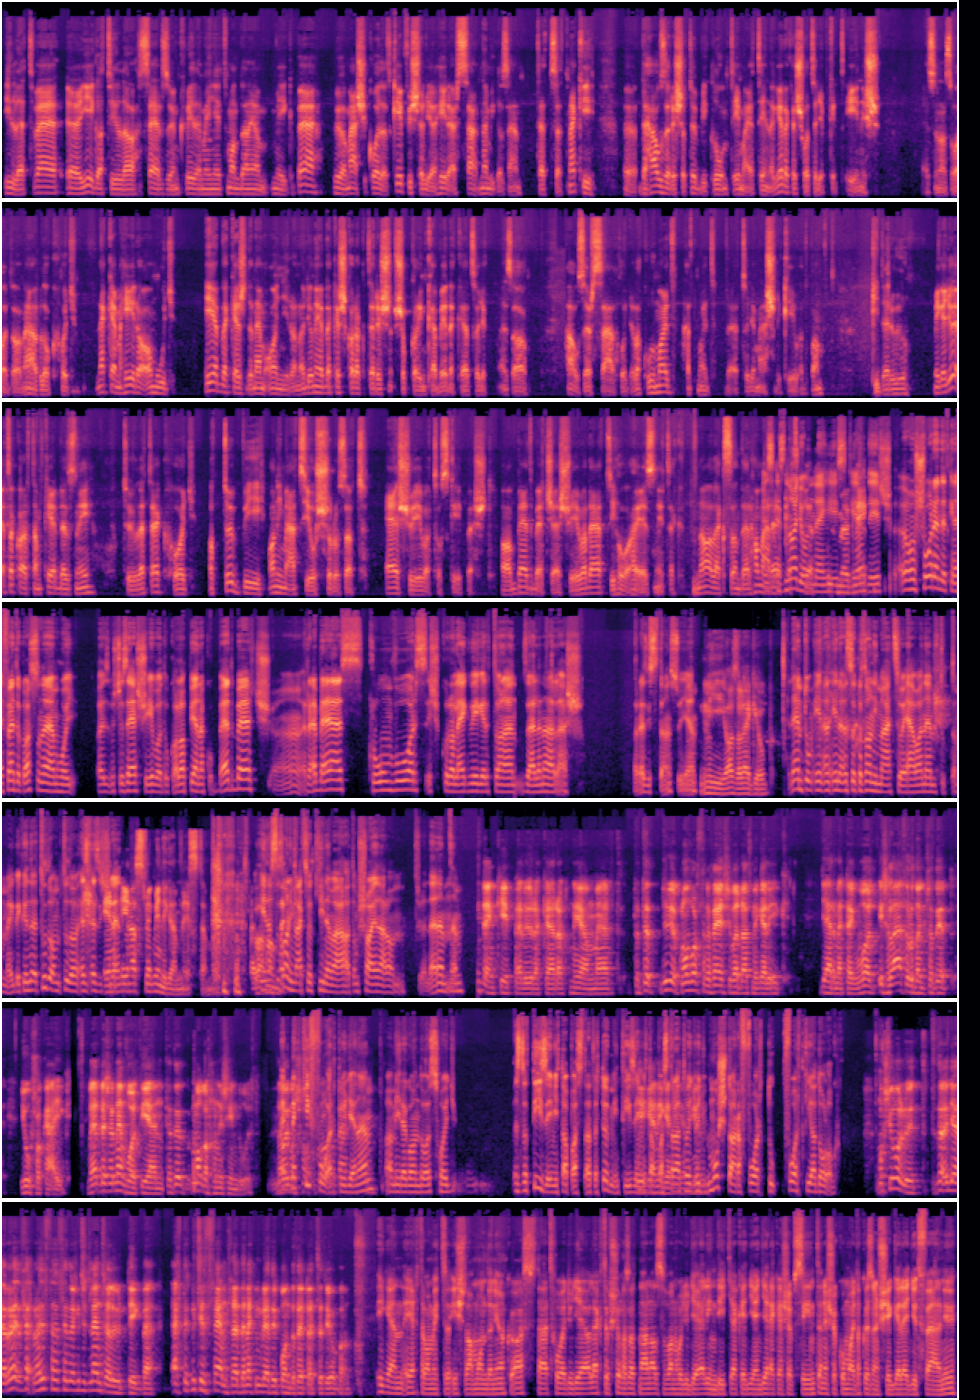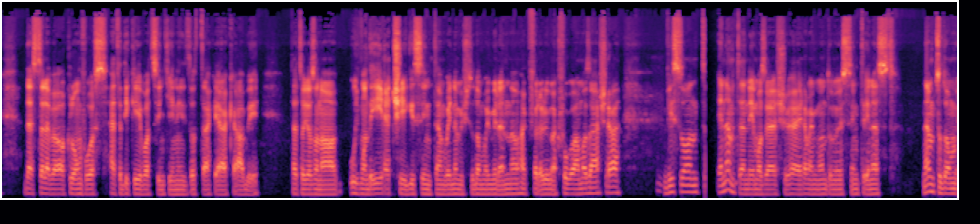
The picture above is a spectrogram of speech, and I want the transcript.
Illetve Jég Attila szerzőnk véleményét mondani még be, ő a másik oldalt képviseli, a hírás szál nem igazán tetszett neki, de Hauser és a többi klón témája tényleg érdekes volt, egyébként én is ezen az oldalon állok, hogy nekem Héra amúgy érdekes, de nem annyira nagyon érdekes karakter, és sokkal inkább érdekelt, hogy ez a Hauser szál hogy alakul majd, hát majd lehet, hogy a második évadban kiderül. Még egy olyat akartam kérdezni tőletek, hogy a többi animációs sorozat első évadhoz képest. A Bad Batch első évadát ti hova helyeznétek? Na, Alexander, ha már Ez, ez nagyon nehéz mögni. kérdés. Ha sorrendet kéne feltenni, azt mondanám, hogy ez most az első évadok alapján, akkor Bad Batch, uh, Rebels, Clone Wars, és akkor a legvégére talán az ellenállás a Resistance, ugye? Mi, az a legjobb. Nem tudom, én, én azok az animációjával nem tudtam megbékülni, de tudom, tudom, ez, ez is én, én azt még mindig nem néztem meg. én azt az animációt ki nem állhatom, sajnálom, de nem, nem. Mindenképp előre kell raknia, mert tehát, a Clone Wars-nak az első vadat még elég gyermeteg volt, és a látorodnak is azért jó sokáig. Mert nem volt ilyen, tehát magasan is indult. De meg, meg kifort, ugye, nem? Amire gondolsz, hogy ez a tíz évi tapasztalat, vagy több mint tíz évi igen, tapasztalat, igen, hogy, igen. hogy mostanra fort, fort ki a dolog. Most jól lőtt. Ugye a kicsit lentre lőtték be. Ezt picit fentre, de nekünk lehet, hogy pont azért tetszett jobban. Igen, értem, amit István mondani akarsz. Tehát, hogy ugye a legtöbb sorozatnál az van, hogy ugye elindítják egy ilyen gyerekesebb szinten, és akkor majd a közönséggel együtt felnő, de ezt eleve a Clone Wars 7. évad szintjén indították el kb tehát hogy azon a úgymond érettségi szinten, vagy nem is tudom, hogy mi lenne a megfelelő megfogalmazásra. Viszont én nem tenném az első helyre, megmondom őszintén ezt. Nem tudom,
